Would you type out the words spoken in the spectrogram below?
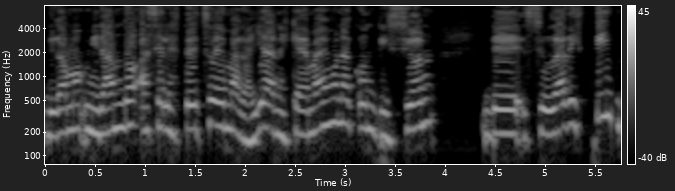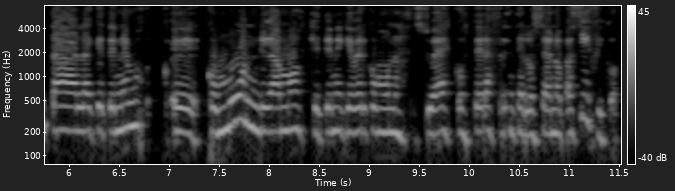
digamos, mirando hacia el estrecho de Magallanes, que además es una condición de ciudad distinta a la que tenemos eh, común, digamos, que tiene que ver con unas ciudades costeras frente al Océano Pacífico.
